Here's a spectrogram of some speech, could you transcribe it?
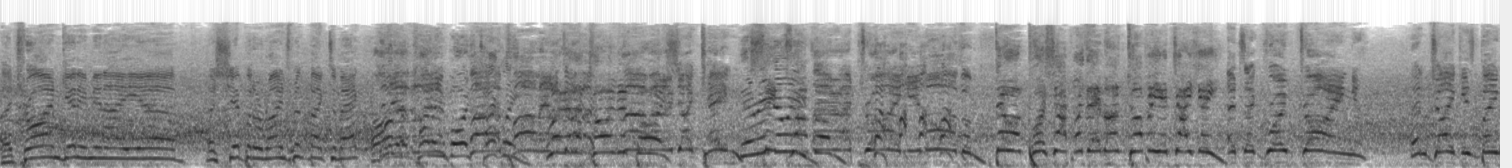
They try and get him in a uh, a shepherd arrangement back to back. Oh, look at the Collingwood boys tackling. Look at the Collingwood boys. King. They're Six into of him. them are drawing him, all of them. Do a push up with them on top of you, Jakey. It's a group drawing, and Jake is being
